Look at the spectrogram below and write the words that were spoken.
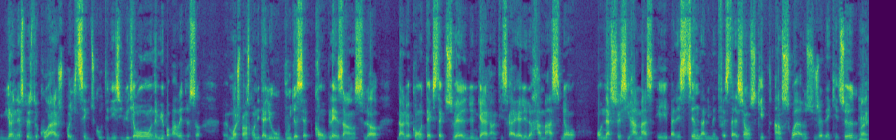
il y a une espèce de courage politique du côté des élus qui oh, on n'aime mieux pas parler de ça. Euh, moi, je pense qu'on est allé au bout de cette complaisance-là dans le contexte actuel d'une guerre entre Israël et le Hamas, mais on, on associe Hamas et Palestine dans les manifestations, ce qui est en soi un sujet d'inquiétude. Ouais.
